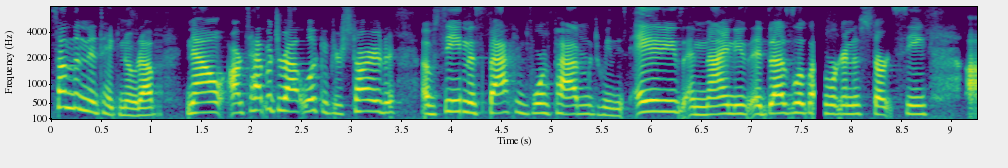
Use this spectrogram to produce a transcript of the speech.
something to take note of. Now, our temperature outlook, if you're tired of seeing this back and forth pattern between these 80s and 90s, it does look like we're going to start seeing a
